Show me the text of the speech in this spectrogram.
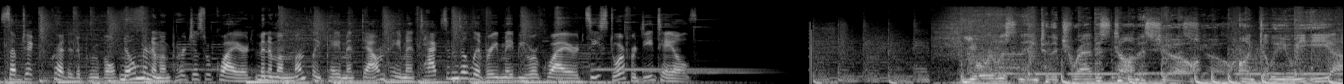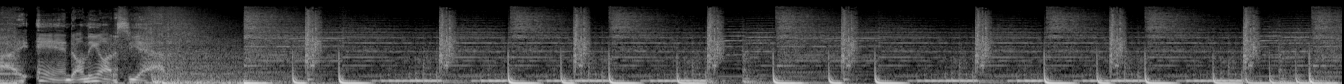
Subject to credit approval. No minimum purchase required. Minimum monthly payment, down payment, tax, and delivery may be required. See store for details. You're listening to the Travis Thomas Show on WEEI and on the Odyssey app.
